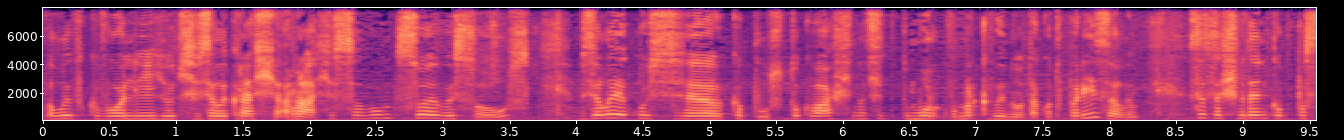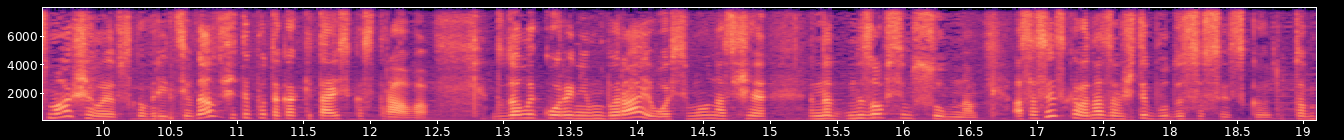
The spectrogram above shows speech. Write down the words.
оливкову олію, чи взяли краще арахісову, соєвий соус, взяли якусь е, капусту квашену, чи моркву, морквину так от порізали. Все це швиденько посмажили в сковорідці. В нас ще типу така китайська страва. Додали корінь імбира, і ось ми у нас ще не, не зовсім сумна. А сосиска вона завжди буде сосискою. Тобто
